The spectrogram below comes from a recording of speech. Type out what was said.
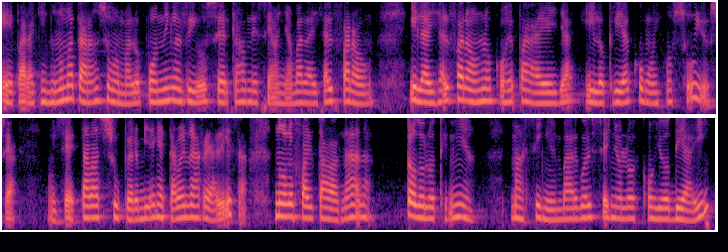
eh, para que no lo mataran, su mamá lo pone en el río cerca donde se bañaba la hija del faraón. Y la hija del faraón lo coge para ella y lo cría como hijo suyo. O sea, Moisés estaba súper bien, estaba en la realeza, no le faltaba nada, todo lo tenía. Mas, sin embargo, el Señor lo escogió de ahí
